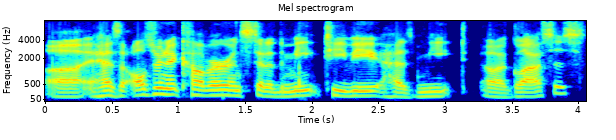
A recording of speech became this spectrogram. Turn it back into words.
Uh, it has an alternate cover instead of the meat TV. It has meat uh, glasses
